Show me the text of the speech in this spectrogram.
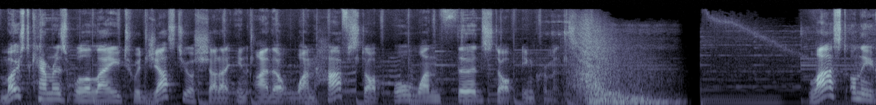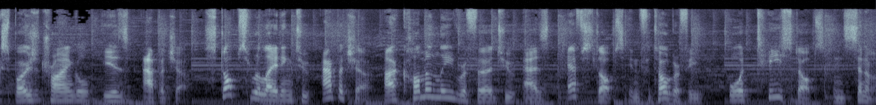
Most cameras will allow you to adjust your shutter in either one half stop or one third stop increments. Last on the exposure triangle is aperture. Stops relating to aperture are commonly referred to as f-stops in photography or t-stops in cinema.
